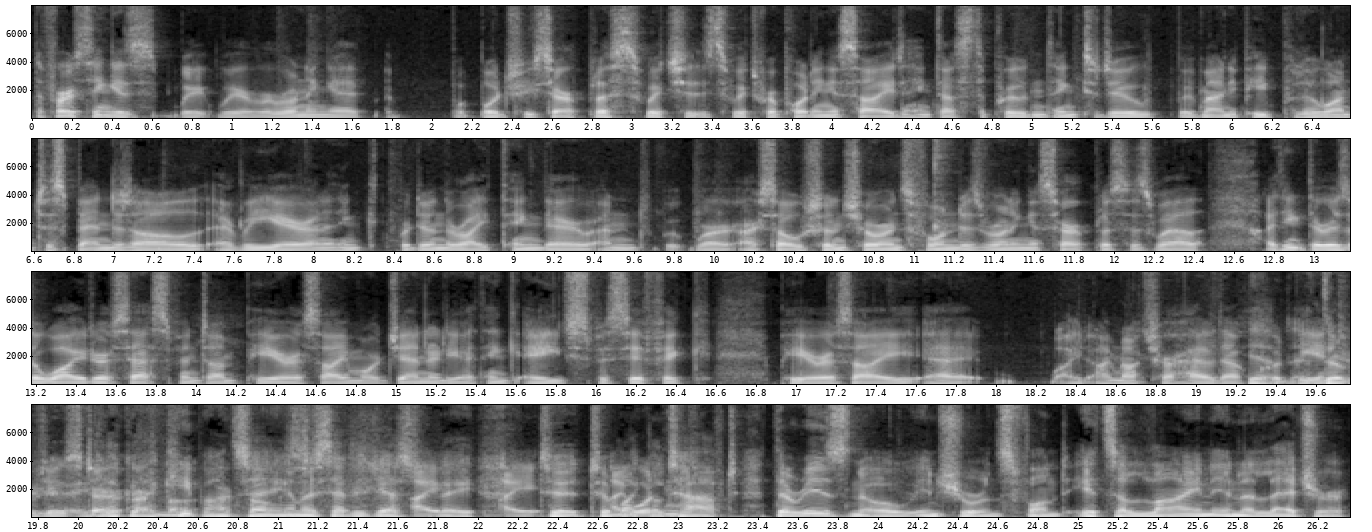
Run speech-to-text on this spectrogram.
the first thing is we, we're running a, a bu- budgetary surplus, which is which we're putting aside. I think that's the prudent thing to do. With many people who want to spend it all every year, and I think we're doing the right thing there. And our social insurance fund is running a surplus as well. I think there is a wider assessment on PRSI more generally. I think age specific PRSI. Uh, I, I'm not sure how that Yeah, could be there- introduced. look, or- I keep on saying, and I said it yesterday I- I- to, to I Michael Taft, there is no insurance fund. It's a line in a ledger.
